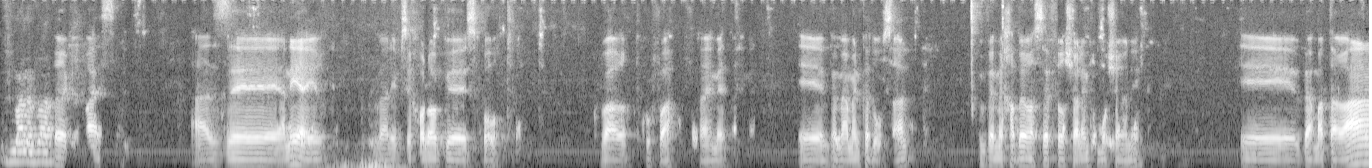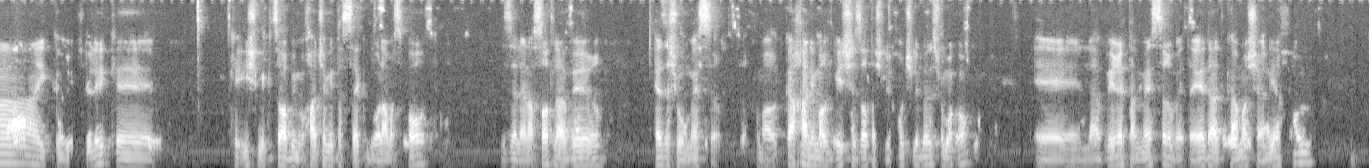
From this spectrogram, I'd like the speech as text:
זמן עבר. פרק 14. אז uh, אני יאיר, ואני פסיכולוג uh, ספורט, כבר תקופה, האמת, uh, ומאמן כדורסל. ומחבר הספר שלם כמו שאני. אה, והמטרה העיקרית שלי כ... כאיש מקצוע, במיוחד שמתעסק בעולם הספורט, זה לנסות להעביר איזשהו מסר. כלומר, ככה אני מרגיש שזאת השליחות שלי באיזשהו מקום. אה, להעביר את המסר ואת הידע עד כמה שאני יכול,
